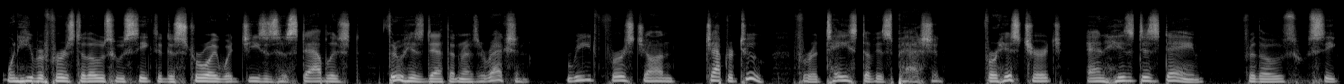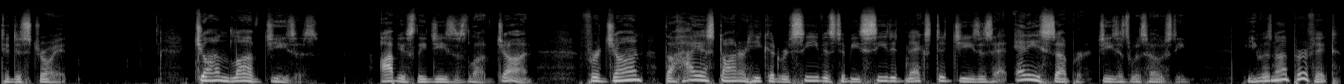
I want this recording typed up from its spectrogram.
when he refers to those who seek to destroy what Jesus established through his death and resurrection. Read 1 John chapter 2 for a taste of his passion for his church and his disdain for those who seek to destroy it. John loved Jesus. Obviously, Jesus loved John. For John, the highest honor he could receive is to be seated next to Jesus at any supper Jesus was hosting. He was not perfect.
